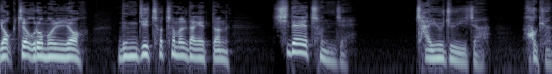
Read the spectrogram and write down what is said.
역적으로 몰려 능지처참을 당했던 시대의 천재, 자유주의자 허균.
